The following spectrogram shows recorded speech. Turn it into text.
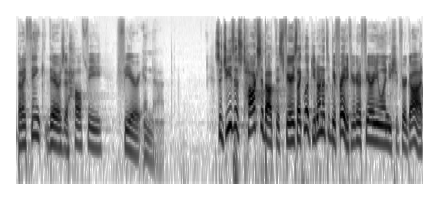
But I think there's a healthy fear in that. So Jesus talks about this fear. He's like, look, you don't have to be afraid. If you're going to fear anyone, you should fear God.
